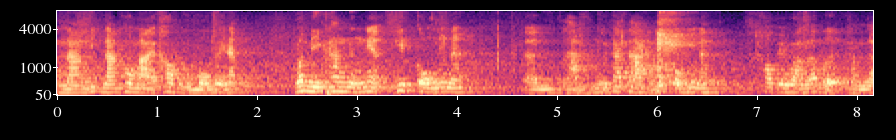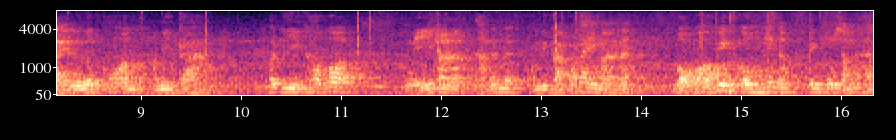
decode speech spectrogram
ำน้ำวิดน้ำเข้ามาเข้าถึงอุโมงค์ด้วยนะแล้วมีครั้งหนึ่งเนี่ยเวียดกงเนี่ยนะเอ่อฐานหน่วยกล้าตายของเวียดกงนี่นะเข้าไปวางระเบิดทำลายเรือรบของอเมริกา พอดีเขาก็หนีมาถามนั้นเลยอเมริกาเขาไล่มานะ บอกว่าเวียดกงนี่นะเป็นตัวสำคัญ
